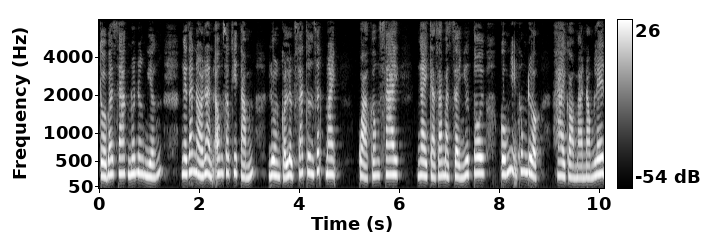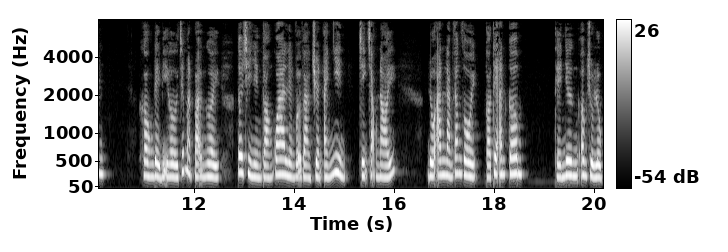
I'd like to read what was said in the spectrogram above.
Tôi bất giác nuốt nước miếng, người ta nói đàn ông sau khi tắm luôn có lực sát thương rất mạnh, quả không sai, ngay cả da mặt dày như tôi cũng nhịn không được, hai gò má nóng lên. Không để bị hờ trước mặt mọi người, tôi chỉ nhìn thoáng qua liền vội vàng chuyển ánh nhìn, trịnh trọng nói. Đồ ăn làm xong rồi, có thể ăn cơm. Thế nhưng ông chủ lục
